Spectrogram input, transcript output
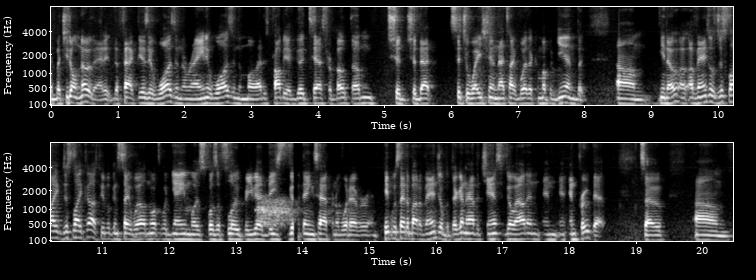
but you don't know that. It, the fact is, it was in the rain, it was in the mud. It's probably a good test for both of them. Should should that situation, that type of weather come up again? But um, you know, Evangel's just like just like us. People can say, well, Northwood game was was a fluke, or you had these good things happen, or whatever. And people say about Evangel, but they're going to have a chance to go out and and, and prove that. So. Um,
